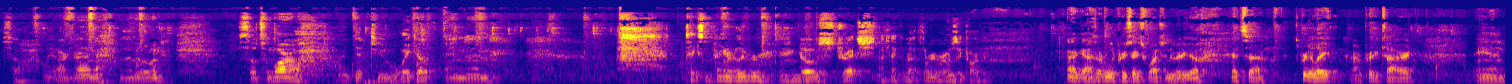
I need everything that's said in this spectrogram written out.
So we are done with another one. So tomorrow I get to wake up and then take some pain reliever and go stretch, I think about three rooms of carpet. All right guys, I really appreciate you watching the video. It's uh, it's pretty late, I'm pretty tired. And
